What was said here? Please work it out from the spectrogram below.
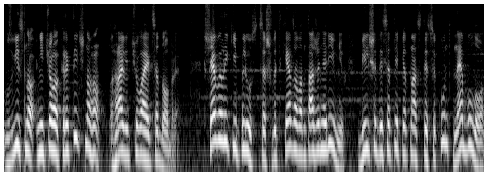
Звісно, нічого критичного, гра відчувається добре. Ще великий плюс це швидке завантаження рівнів. Більше 10-15 секунд не було.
